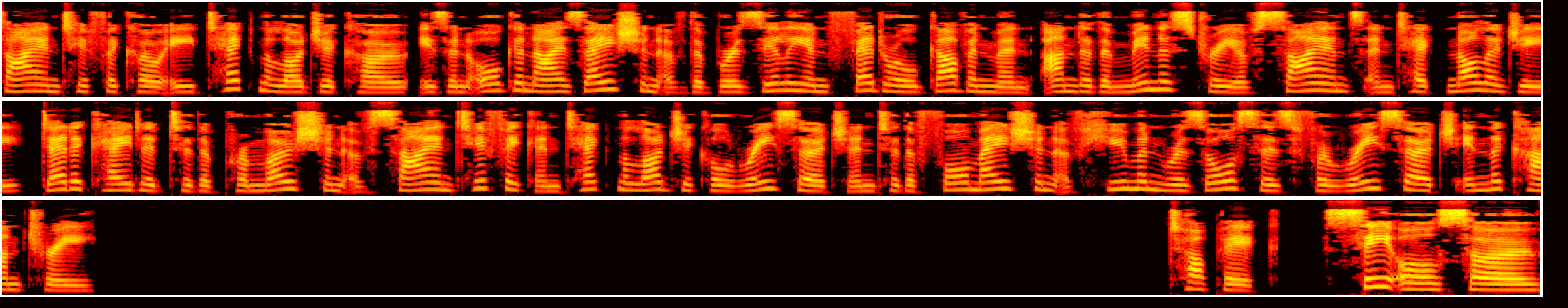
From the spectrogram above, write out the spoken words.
Científico e Tecnológico is an organization of the Brazilian federal government under the Ministry of Science and Technology, dedicated to the promotion of scientific and technological research and to the formation of human resources for research in the country. Topic. See also.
